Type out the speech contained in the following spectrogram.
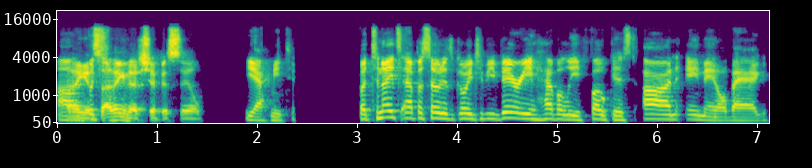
I Um, think but- it's I think that ship is sailed. yeah, me too. But tonight's episode is going to be very heavily focused on a mailbag.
